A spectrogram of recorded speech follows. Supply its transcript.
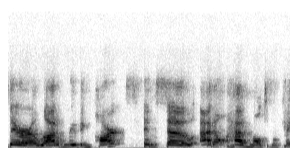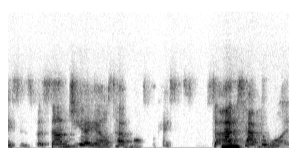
there are a lot of moving parts. And so i don't have multiple cases but some gals have multiple cases. So mm-hmm. i just have the one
